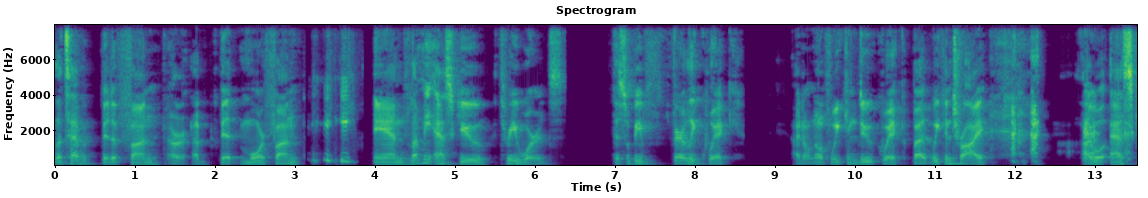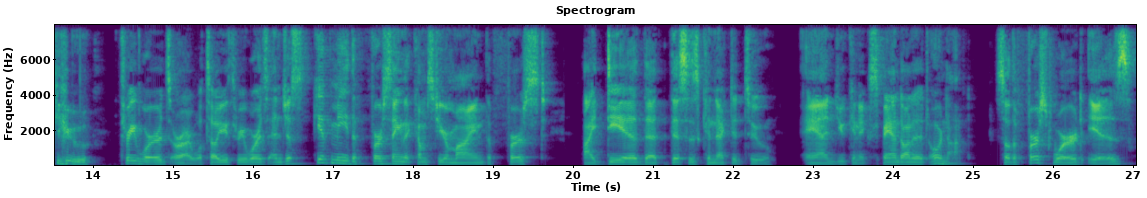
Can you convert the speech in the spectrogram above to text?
Let's have a bit of fun, or a bit more fun. and let me ask you three words. This will be fairly quick. I don't know if we can do quick, but we can try. I will ask you three words, or I will tell you three words, and just give me the first thing that comes to your mind, the first idea that this is connected to, and you can expand on it or not. So the first word is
